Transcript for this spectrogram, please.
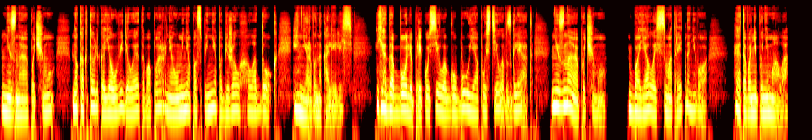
Не знаю почему, но как только я увидела этого парня, у меня по спине побежал холодок, и нервы накалились. Я до боли прикусила губу и опустила взгляд. Не знаю почему. Боялась смотреть на него. Этого не понимала.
